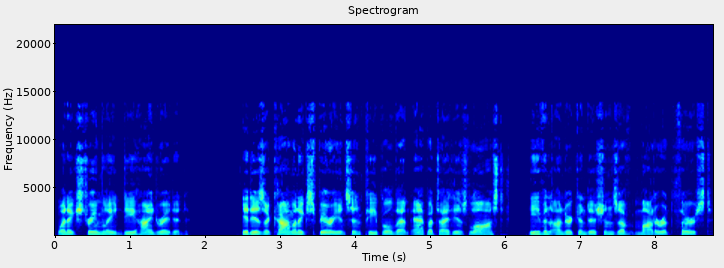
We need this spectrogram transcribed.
when extremely dehydrated. It is a common experience in people that appetite is lost even under conditions of moderate thirst.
